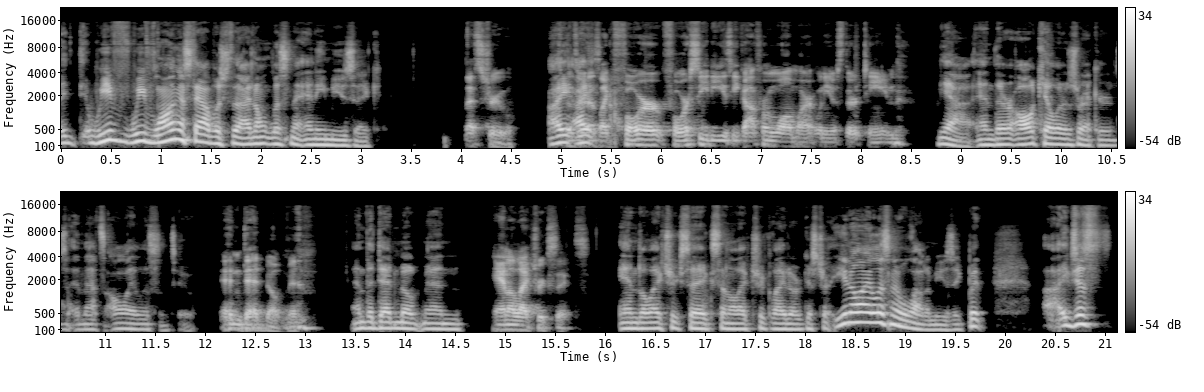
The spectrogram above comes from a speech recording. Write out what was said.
It- We've we've long established that I don't listen to any music. that's true. I I has like four four CDs he got from Walmart when he was thirteen. Yeah, and they're all Killers records, and that's all I listen to. and Dead Milkmen And the Dead Milkmen and Electric Six. and Electric Six and Electric Light Orchestra. You know, I listen to a lot of music, but I just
